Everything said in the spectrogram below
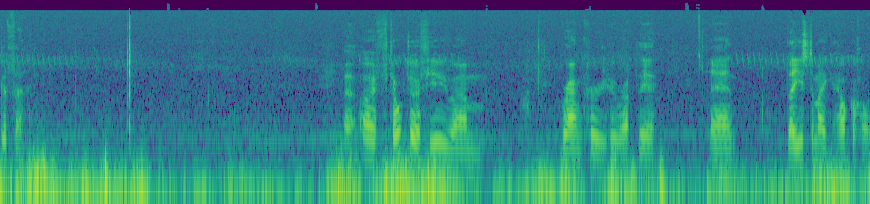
Good fun. I've talked to a few um, ground crew who were up there, and they used to make alcohol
